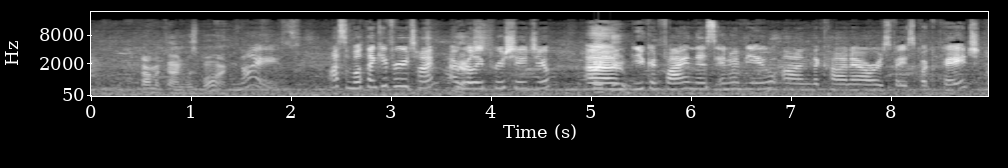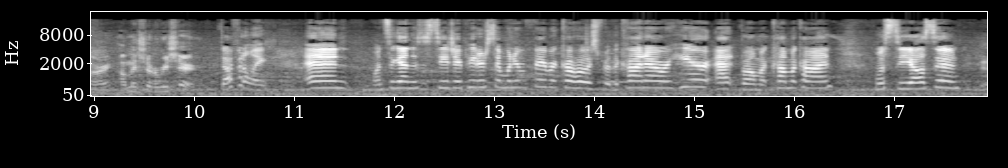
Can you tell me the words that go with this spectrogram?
Carmicon was born. Nice. Awesome. Well, thank you for your time. I Yes. really appreciate you. Thank Um, you. You can find this interview on the Con Hours Facebook page. All right, I'll make sure to reshare. Definitely. And once again, this is CJ Peterson, one of your favorite co-hosts for the Con Hour here at Beaumont Comic Con. We'll see y'all soon. Yes.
